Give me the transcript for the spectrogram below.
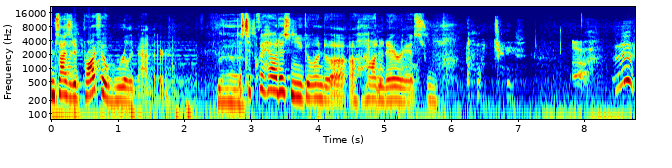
And Besides, it'd probably feel really bad there. Uh, That's typically how it is when you go into a, a haunted area. It's, Jeez. Oh, Oof!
